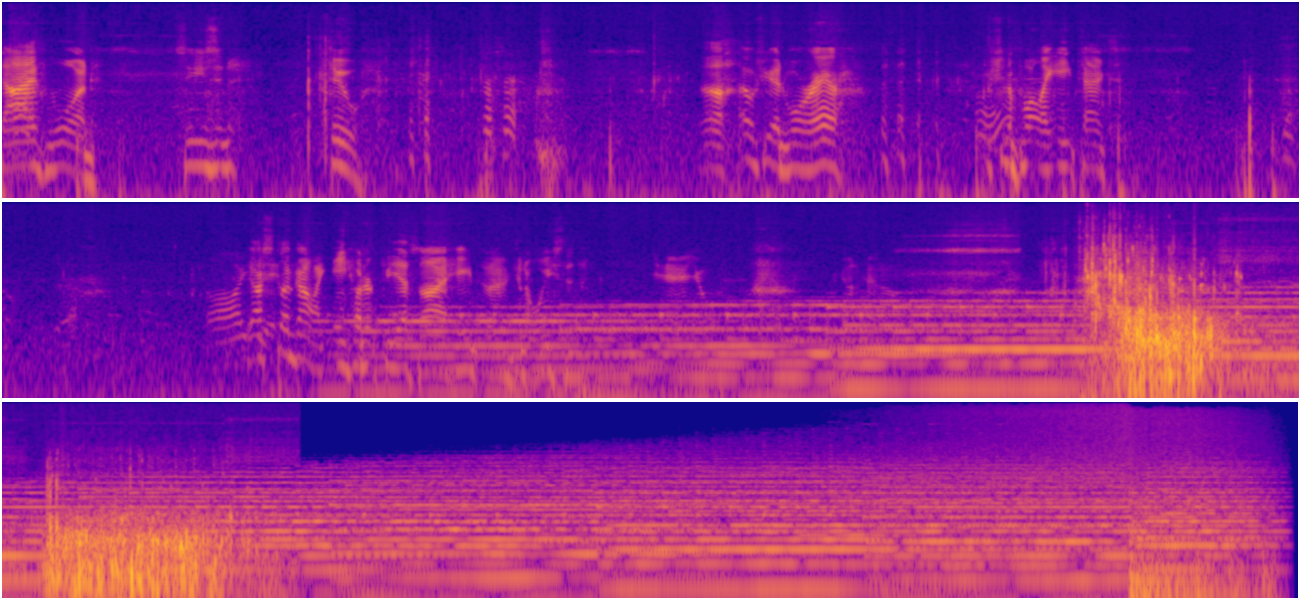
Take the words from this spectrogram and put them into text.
Dive one. Season two. uh, I wish you had more air. I should have bought like eight tanks. Oh, Yeah, I still got like 800 psi. I hate that I'm gonna waste it.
